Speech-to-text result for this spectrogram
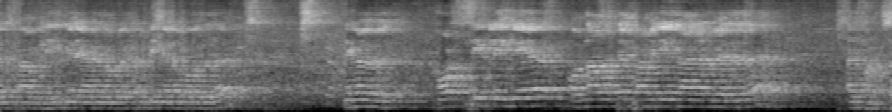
ചെറുകരക്കുന്തൽ ഫാമിലി ഇങ്ങനെയാണ് നമ്മൾ ക്രമീകരണം പോകുന്നത്. നിങ്ങൾ ഹോട്ട് സീറ്റിലേക്ക് ഒന്നാമത്തെ ഫാമിലിയിൽ ആരാണ് വരുന്നത് അൽഫോൺസ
